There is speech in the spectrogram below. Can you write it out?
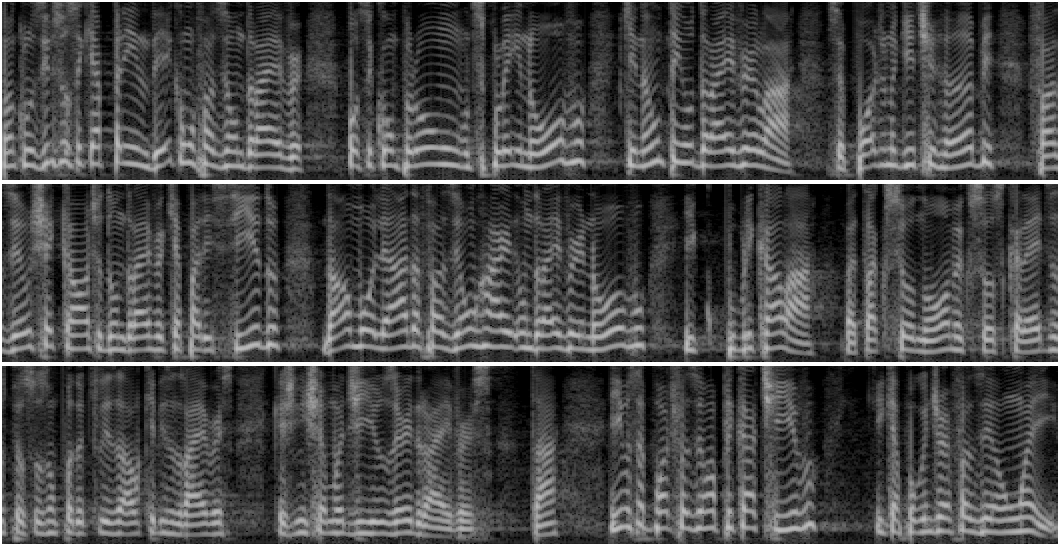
Então, inclusive, se você quer aprender como fazer um driver, pô, você comprou um display novo que não tem o driver lá. Você pode no GitHub fazer o checkout de um driver que é parecido, dar uma olhada, fazer um, um driver novo e publicar lá. Vai estar com o seu nome, com seus créditos, as pessoas vão poder utilizar aqueles drivers que a gente chama de user drivers. Tá? E você pode fazer um aplicativo, que daqui a pouco a gente vai fazer um aí.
